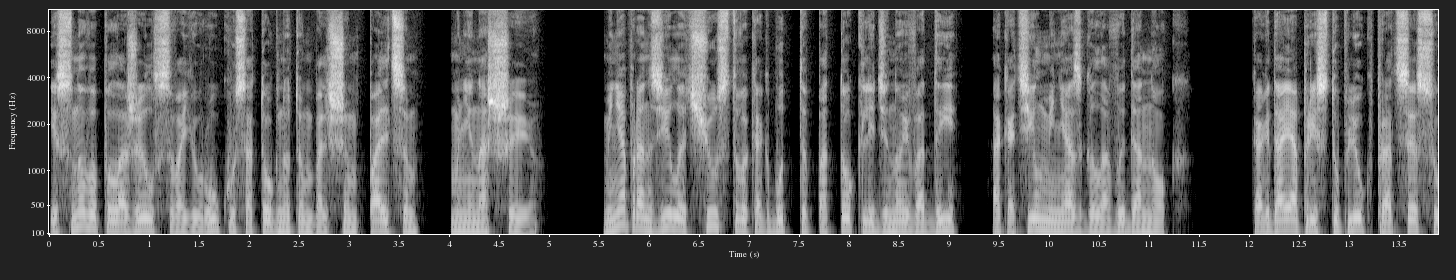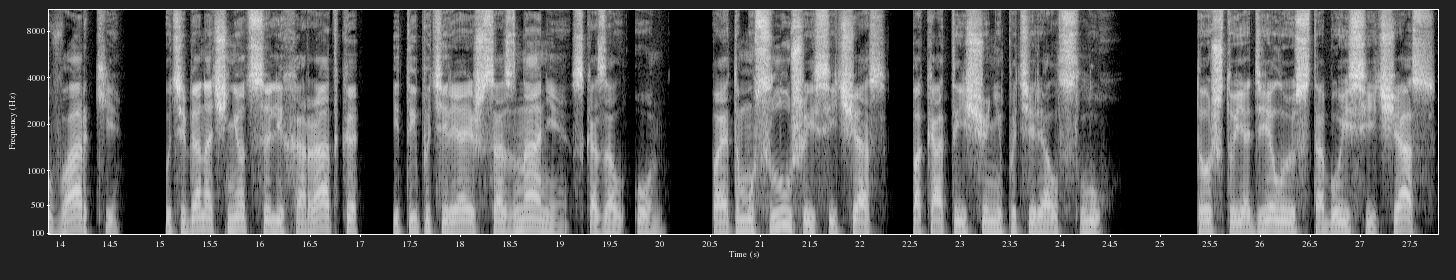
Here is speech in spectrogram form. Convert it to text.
и снова положил свою руку с отогнутым большим пальцем мне на шею. Меня пронзило чувство, как будто поток ледяной воды окатил меня с головы до ног. Когда я приступлю к процессу варки, у тебя начнется лихорадка, и ты потеряешь сознание, — сказал он. Поэтому слушай сейчас, пока ты еще не потерял слух. То, что я делаю с тобой сейчас,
